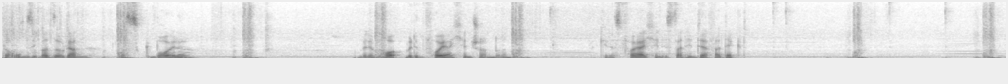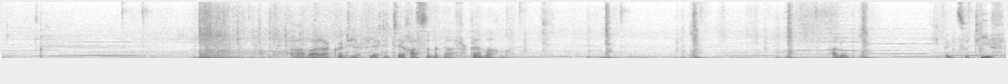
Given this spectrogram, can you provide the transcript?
Da oben sieht man so dann das Gebäude. Mit dem, mit dem Feuerchen schon drin. Okay, das Feuerchen ist dann hinterher verdeckt. Aber da könnte ich ja vielleicht eine Terrasse mit einer Fackel machen. Hallo? Ich bin zu tief.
